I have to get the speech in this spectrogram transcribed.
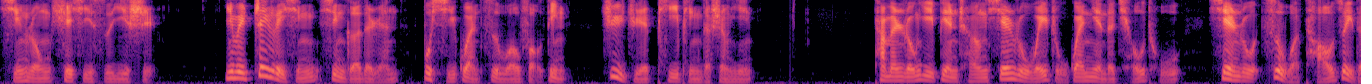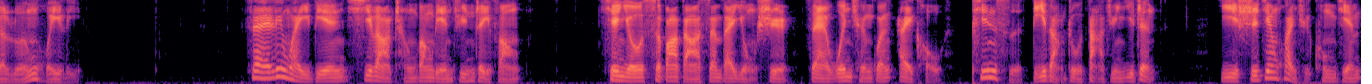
形容薛西斯一世，因为这类型性格的人不习惯自我否定、拒绝批评的声音，他们容易变成先入为主观念的囚徒，陷入自我陶醉的轮回里。在另外一边，希腊城邦联军这方，先由斯巴达三百勇士在温泉关隘口拼死抵挡住大军一阵，以时间换取空间。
